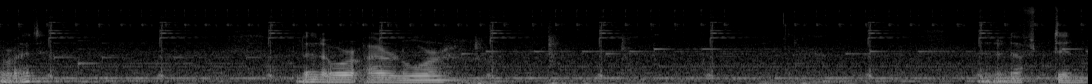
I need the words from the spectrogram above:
All right. Lead ore, iron ore. And enough tin.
